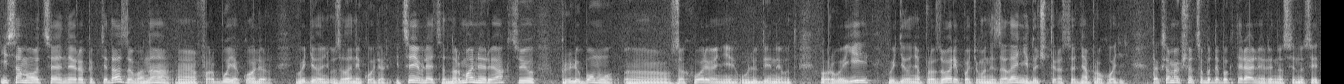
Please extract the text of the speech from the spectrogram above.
І саме оця нейропептидаза вона е, фарбує колір виділень у зелений колір. І це є нормальною реакцією при будь-якому е, захворюванні у людини. От ОРВІ, виділення прозорі, потім вони зелені, до 14 дня проходять. Так само, якщо це буде бактеріальний риносинусит,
